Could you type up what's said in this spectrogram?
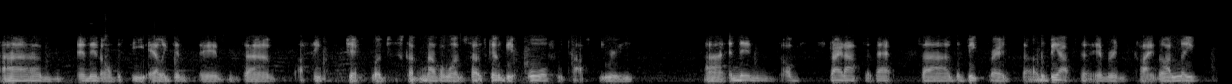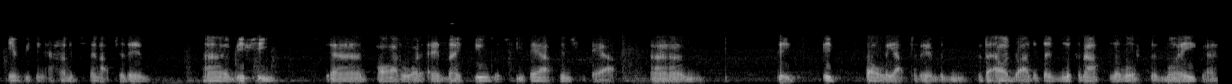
um, and then obviously Elegant, and um, I think Jeff Webb's got another one. So it's going to be an awful tough series. Uh, and then straight after that, uh, the big Fred. So it'll be up to Emma and Clayton. I leave everything 100% up to them. Um, if she uh, title and they feel that she's out, then she's out. Um, it's, it's solely up to them, and I'd rather them looking after the horse than my ego.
